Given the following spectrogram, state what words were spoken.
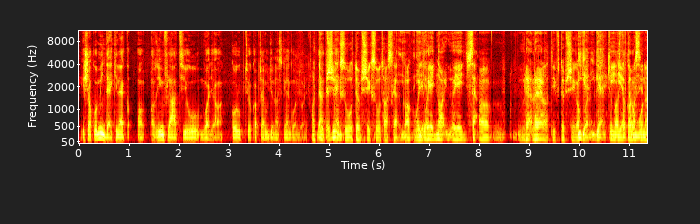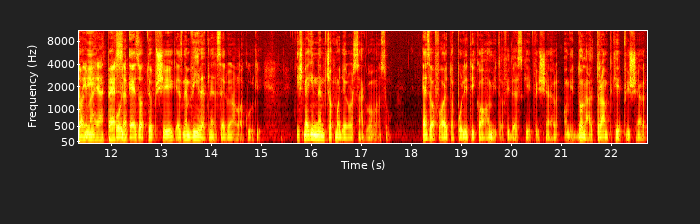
és akkor mindenkinek a, az infláció vagy a korrupció kapcsán ugyanazt kell gondolni. A De hát többség nem... szó, többség szót használják, vagy, vagy egy, vagy egy szá, a relatív többség. Igen, akkor igen, csak azt akarom mondani, hogy ez a többség, ez nem véletlenszerűen alakul ki. És megint nem csak Magyarországról van szó. Ez a fajta politika, amit a Fidesz képvisel, amit Donald Trump képvisel,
